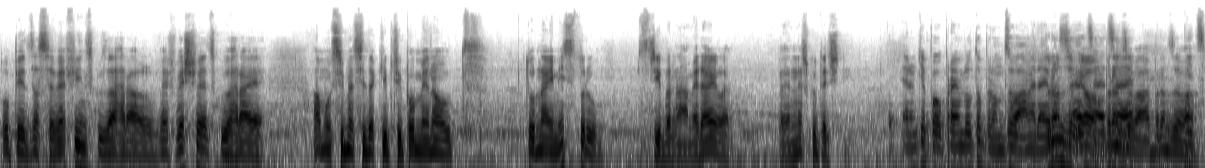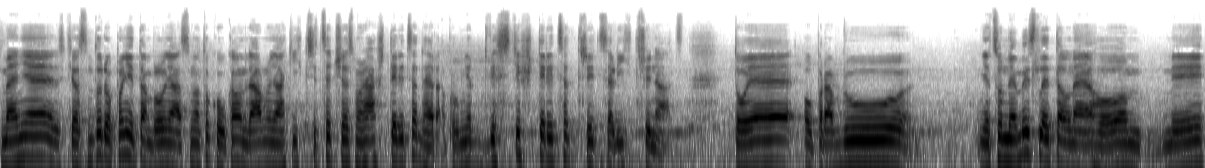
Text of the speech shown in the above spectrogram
opět zase ve Fínsku zahrál, ve, ve Švédsku hraje. A musíme si taky připomenout turnaj mistrů, stříbrná medaile. To je neskutečný. Jenom tě poupravím, byl to bronzová medaile. Bronze, jo, bronzová, bronzová. Nicméně, chtěl jsem to doplnit, tam bylo, já jsem na to koukal nedávno, nějakých 36, možná 40 her a průměr 243,13. To je opravdu něco nemyslitelného. My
